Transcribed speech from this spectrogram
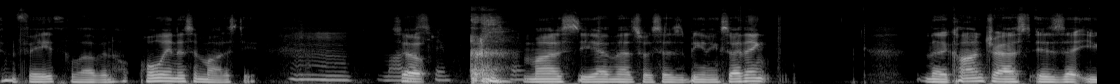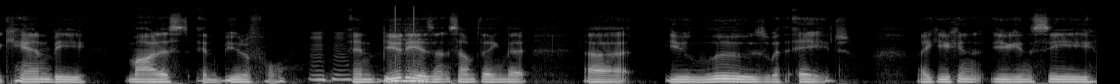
in faith, love, and holiness and modesty. Modesty. Modesty, yeah, and that's what it says at the beginning. So I think the contrast is that you can be modest and beautiful. Mm-hmm. And beauty isn't something that uh, you lose with age. Like you can you can see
